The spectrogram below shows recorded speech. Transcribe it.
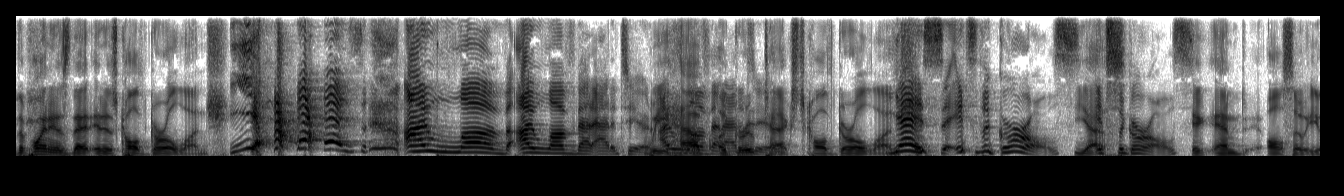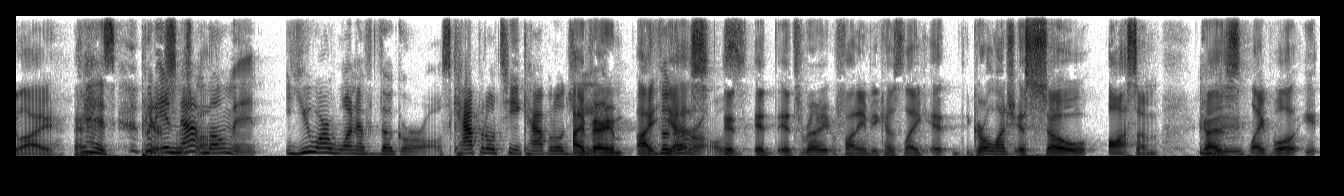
the point is that it is called girl lunch. yes, I love, I love that attitude. We I have love that a group attitude. text called girl lunch. Yes, it's the girls. Yes. it's the girls. It- and also Eli. And yes, but Pierce in that well. moment, you are one of the girls. Capital T, capital G. I very I the yes. girls. It, it it's very funny because like it, girl lunch is so awesome because mm-hmm. like well it-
